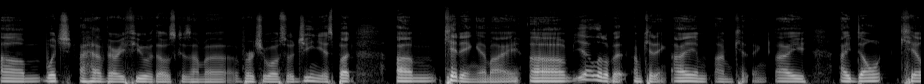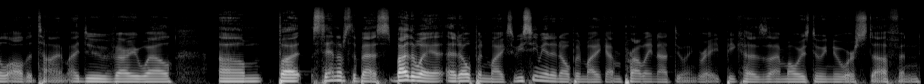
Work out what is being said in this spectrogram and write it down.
um, which I have very few of those because I'm a virtuoso genius. But um, kidding, am I? Um, yeah, a little bit. I'm kidding. I am. I'm kidding. I I don't kill all the time. I do very well. Um, but stand up's the best. By the way, at open mics, if you see me at an open mic, I'm probably not doing great because I'm always doing newer stuff. And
